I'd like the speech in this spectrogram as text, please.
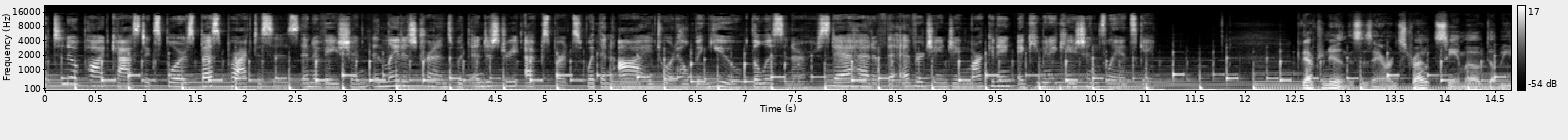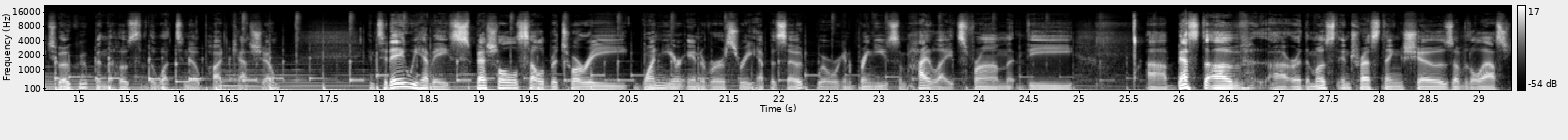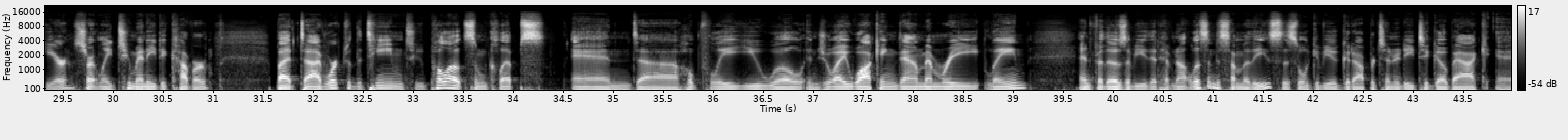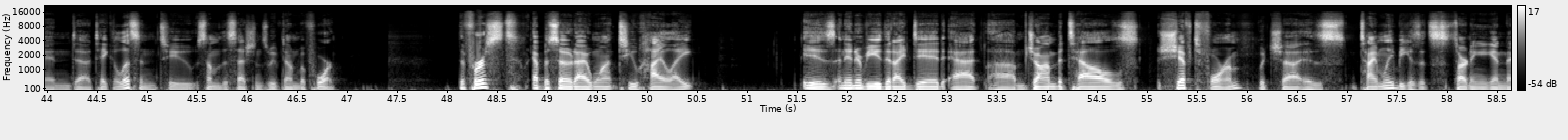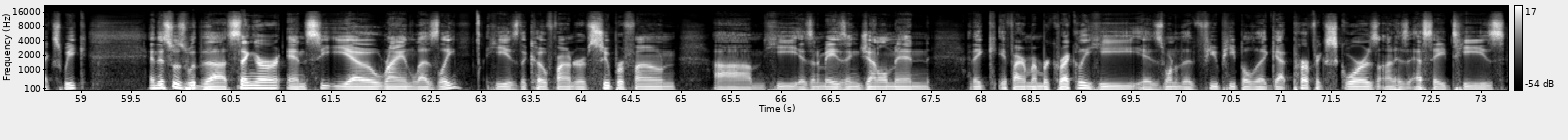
What to Know podcast explores best practices, innovation, and latest trends with industry experts with an eye toward helping you, the listener, stay ahead of the ever changing marketing and communications landscape. Good afternoon. This is Aaron Strout, CMO of W2O Group and the host of the What to Know podcast show. And today we have a special celebratory one year anniversary episode where we're going to bring you some highlights from the uh, best of uh, or the most interesting shows over the last year. Certainly too many to cover, but uh, I've worked with the team to pull out some clips, and uh, hopefully you will enjoy walking down memory lane. And for those of you that have not listened to some of these, this will give you a good opportunity to go back and uh, take a listen to some of the sessions we've done before. The first episode I want to highlight is an interview that I did at um, John Battelle's Shift Forum, which uh, is timely because it's starting again next week. And this was with the singer and CEO Ryan Leslie. He is the co founder of Superphone. Um, he is an amazing gentleman. I think, if I remember correctly, he is one of the few people that got perfect scores on his SATs.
